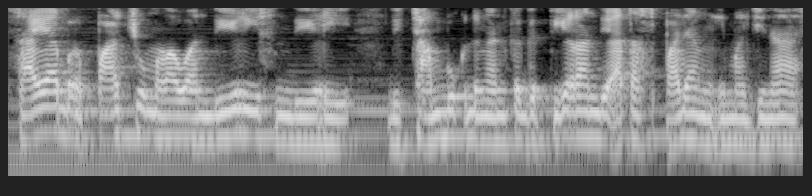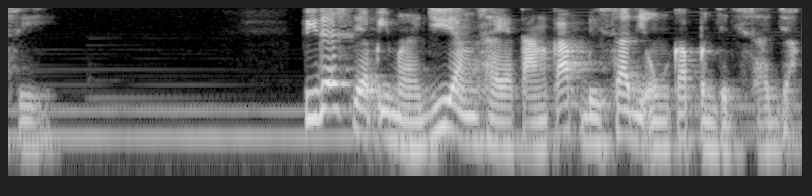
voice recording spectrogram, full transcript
saya berpacu melawan diri sendiri, dicambuk dengan kegetiran di atas padang imajinasi. Tidak setiap imaji yang saya tangkap bisa diungkap menjadi sajak.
